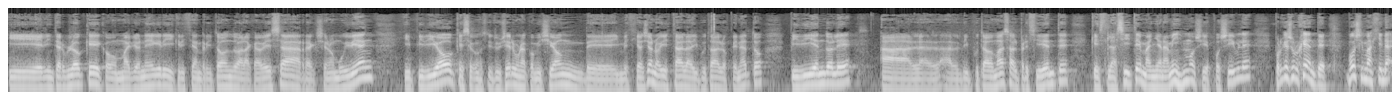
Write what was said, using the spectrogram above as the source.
y el interbloque con Mario Negri y Cristian Ritondo a la cabeza reaccionó muy bien y pidió que se constituyera una comisión de investigación. Hoy está la diputada Los Penato pidiéndole al, diputado más, al presidente, que la cite mañana mismo, si es posible, porque es urgente. Vos imagina,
